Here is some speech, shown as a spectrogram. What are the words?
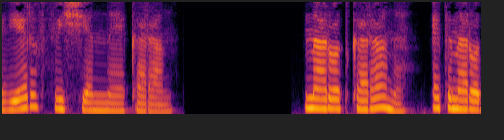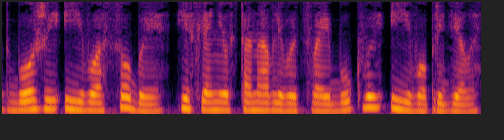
вера в священное Коран. Народ Корана — это народ Божий и его особые, если они устанавливают свои буквы и его пределы.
